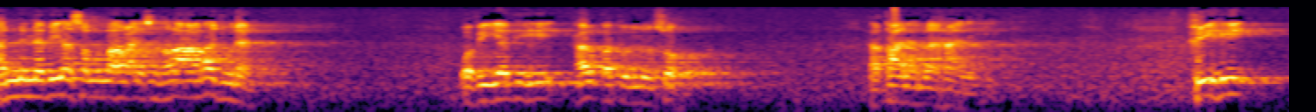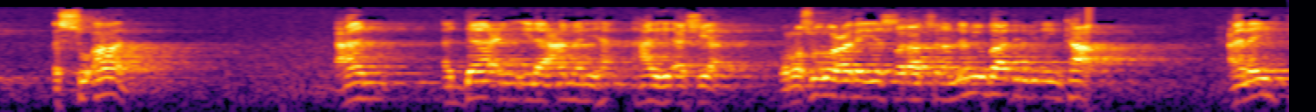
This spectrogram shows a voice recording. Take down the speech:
أن النبي صلى الله عليه وسلم رأى رجلا وفي يده حلقة من صهر فقال ما هذه؟ فيه السؤال عن الداعي إلى عمل هذه الأشياء. والرسول عليه الصلاة والسلام لم يبادر بالإنكار عليه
